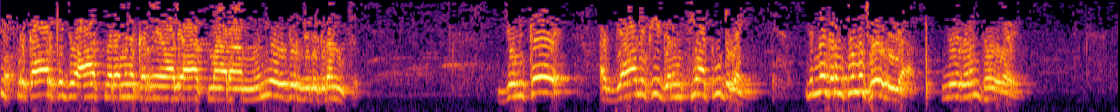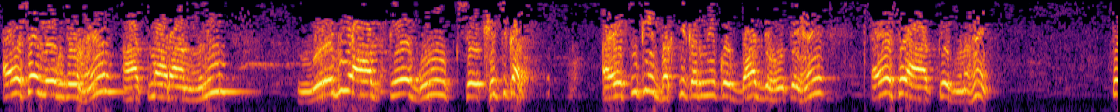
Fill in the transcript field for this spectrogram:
इस प्रकार के जो आत्मरमण करने वाले आत्माराम मुनि और जो निर्ग्रंथ, जिनके अज्ञान की ग्रंथियाँ टूट गई जिनने ग्रंथियों को छोड़ दिया निर्ग्रंथ हो गए। ऐसे लोग जो हैं आत्माराम मुनि वे भी आपके गुणों से खिंचकर ऐसु की भक्ति करने को बाध्य होते हैं, ऐसे आपके गुण हैं। तो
